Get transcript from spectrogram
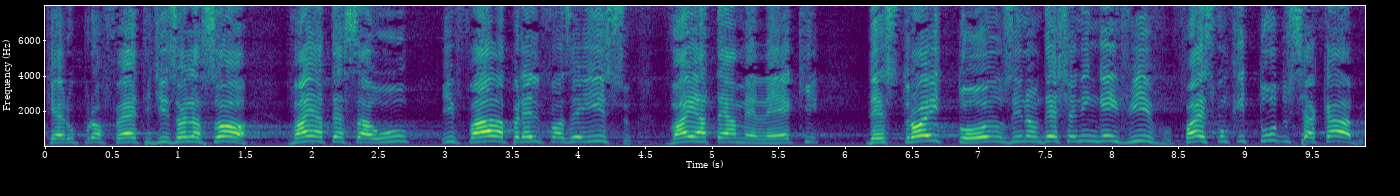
que era o profeta, e diz: Olha só, vai até Saul e fala para ele fazer isso. Vai até Ameleque, destrói todos e não deixa ninguém vivo. Faz com que tudo se acabe.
